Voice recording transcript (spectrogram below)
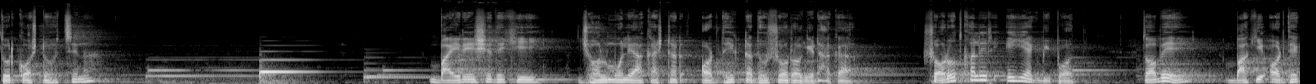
তোর কষ্ট হচ্ছে না? বাইরে এসে দেখি ঝলমলে আকাশটার অর্ধেকটা ধূসর রঙে ঢাকা। শরৎকালের এই এক বিপদ। তবে বাকি অর্ধেক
